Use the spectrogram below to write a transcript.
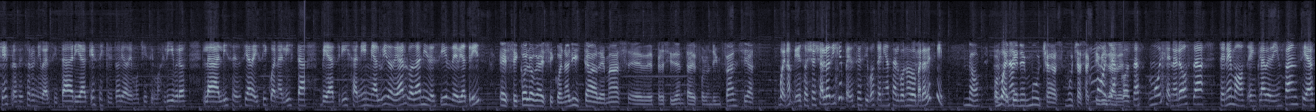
que es profesora universitaria, que es escritora de muchísimos libros, la licenciada y psicoanalista Beatriz Janín. ¿Me olvido de algo, Dani, decir de Beatriz? Es psicóloga y psicoanalista, además eh, de presidenta del Fórum de Infancias. Bueno, que eso yo ya lo dije, pensé si vos tenías algo nuevo para decir. No, porque tiene muchas, muchas actividades. Muchas cosas, muy generosa. Tenemos en clave de infancias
